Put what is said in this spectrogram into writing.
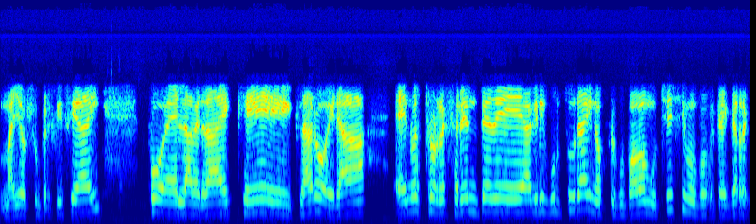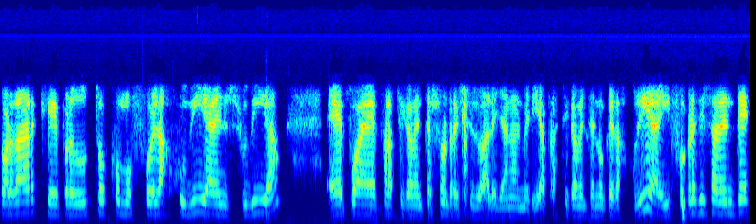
mayor superficie hay, pues la verdad es que, claro, era eh, nuestro referente de agricultura y nos preocupaba muchísimo porque hay que recordar que productos como fue la judía en su día, eh, pues prácticamente son residuales ya en Almería, prácticamente no queda judía. Y fue precisamente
